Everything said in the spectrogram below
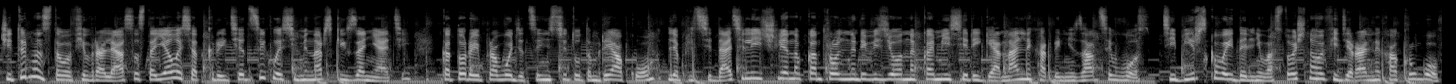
14 февраля состоялось открытие цикла семинарских занятий, которые проводятся Институтом Реаком для председателей и членов контрольно-ревизионных комиссий региональных организаций ВОЗ Сибирского и Дальневосточного федеральных округов.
